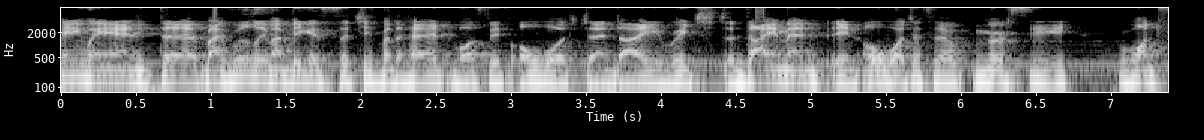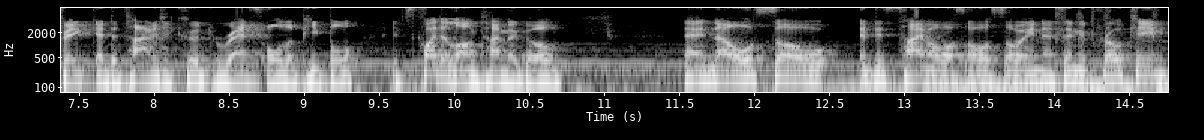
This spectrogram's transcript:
Anyway, and uh, my really my biggest achievement ahead was with Overwatch, and I reached a diamond in Overwatch as a Mercy one trick at the time that you could rest all the people. It's quite a long time ago. And I also, at this time, I was also in a semi-pro team,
